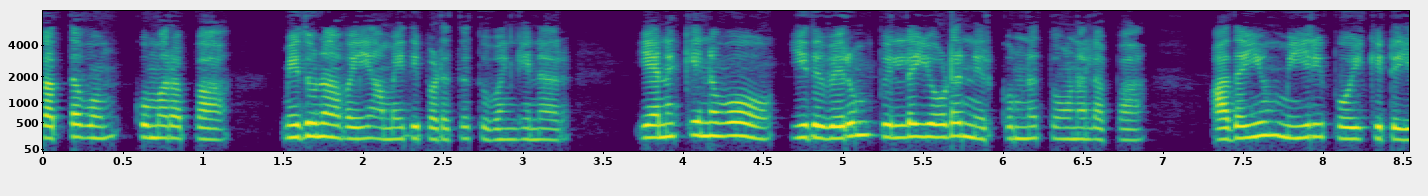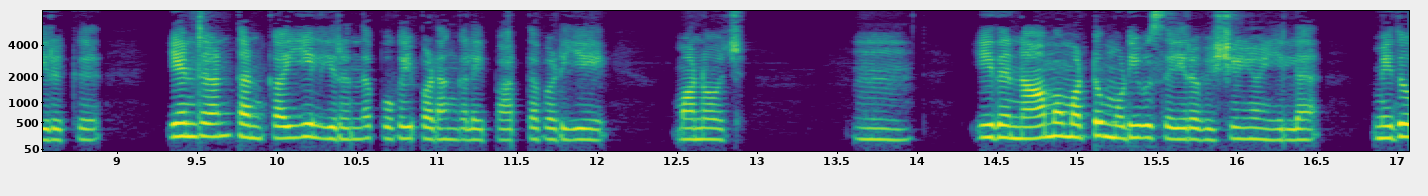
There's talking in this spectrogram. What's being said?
கத்தவும் குமரப்பா மிதுனாவை அமைதிப்படுத்த துவங்கினார். எனக்கென்னவோ இது வெறும் பிள்ளையோட நிற்கும்னு தோணலப்பா. அதையும் மீறி போய்கிட்டு இருக்கு என்றான் தன் கையில் இருந்த புகைப்படங்களை பார்த்தபடியே. மனோஜ் ம் இது நாம மட்டும் முடிவு செய்கிற விஷயம் இல்லை. மிது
